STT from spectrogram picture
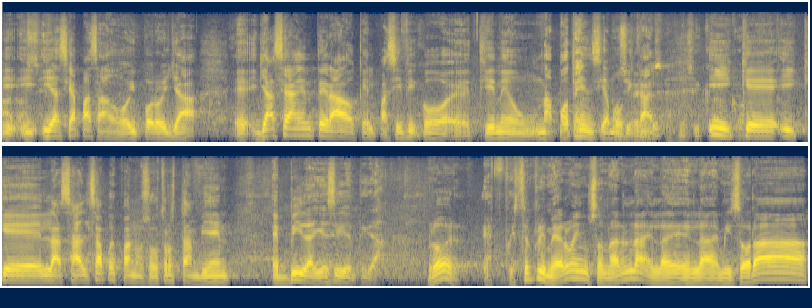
y, y- y así ha pasado. Hoy por hoy ya, eh, ya se han enterado que el Pacífico eh, tiene una potencia musical, musical, y, que, y que la salsa, pues para nosotros también es vida y es identidad. Brother, eh, fuiste el primero en sonar en la, en la, en la emisora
